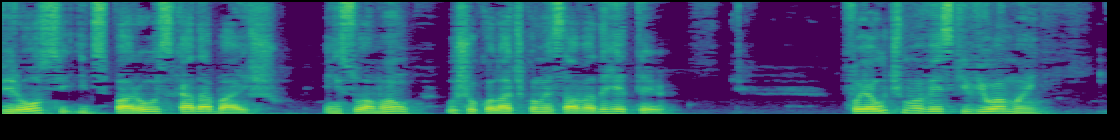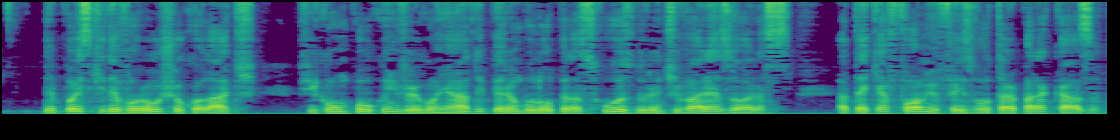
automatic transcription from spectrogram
Virou-se e disparou escada abaixo. Em sua mão, o chocolate começava a derreter. Foi a última vez que viu a mãe. Depois que devorou o chocolate, ficou um pouco envergonhado e perambulou pelas ruas durante várias horas, até que a fome o fez voltar para casa.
